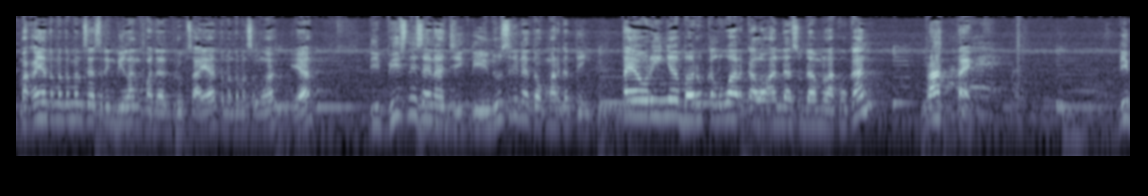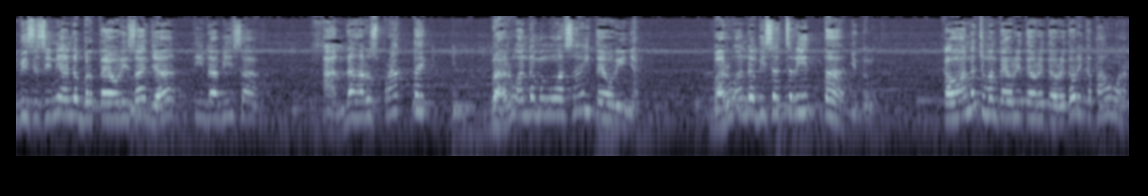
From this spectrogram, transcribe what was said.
Makanya teman-teman saya sering bilang kepada grup saya, teman-teman semua, ya, di bisnis energi, di industri network marketing, teorinya baru keluar kalau Anda sudah melakukan praktek. Di bisnis ini Anda berteori saja tidak bisa. Anda harus praktek. Baru Anda menguasai teorinya baru Anda bisa cerita gitu loh. Kalau Anda cuma teori-teori teori-teori ketahuan,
